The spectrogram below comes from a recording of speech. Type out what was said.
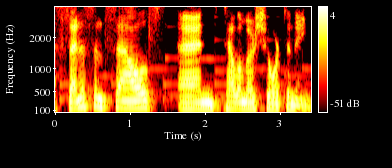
senescent cells, and telomere shortening.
